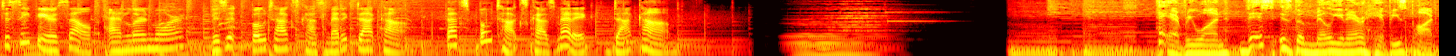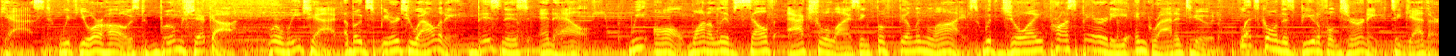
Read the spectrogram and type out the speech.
To see for yourself and learn more, visit BotoxCosmetic.com. That's BotoxCosmetic.com. Hey everyone, this is the Millionaire Hippies Podcast with your host, Boom Shikha, where we chat about spirituality, business, and health. We all want to live self actualizing, fulfilling lives with joy, prosperity, and gratitude. Let's go on this beautiful journey together.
